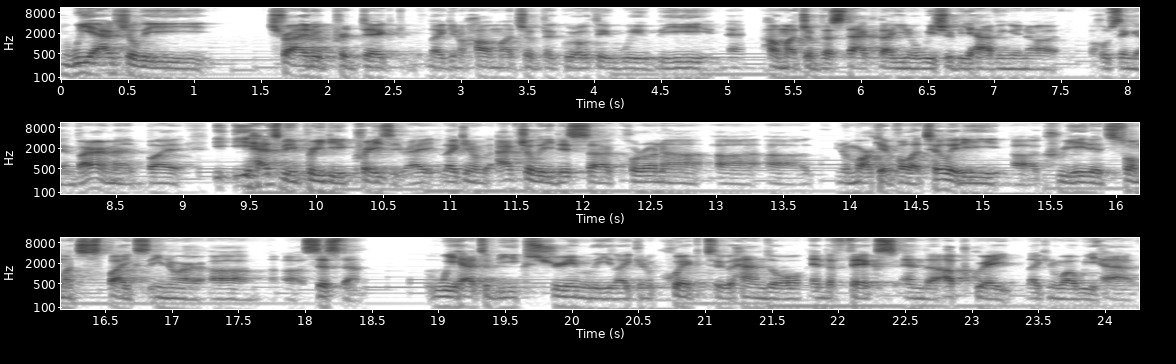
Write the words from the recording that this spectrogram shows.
We actually try to predict like you know how much of the growth it will be and how much of the stack that you know we should be having in a hosting environment but it, has been pretty crazy right? Like you know actually this uh, corona uh, uh, you know market volatility uh, created so much spikes in our uh, system. We had to be extremely like you know quick to handle and the fix and the upgrade like know what we have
